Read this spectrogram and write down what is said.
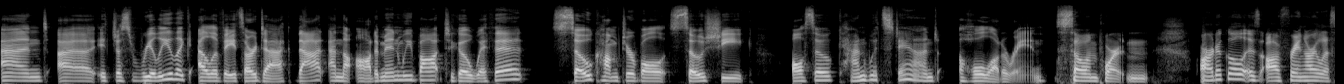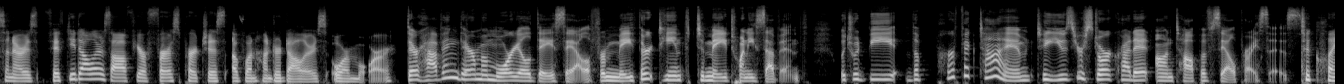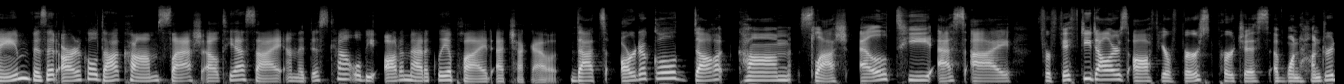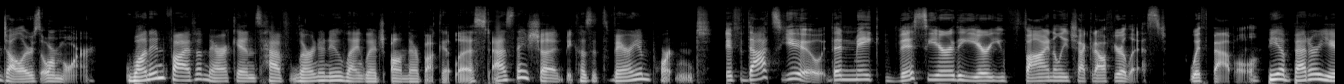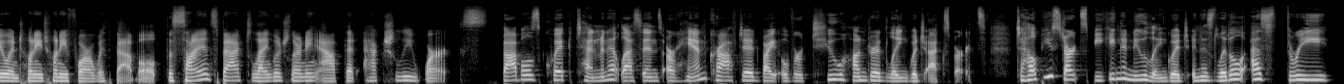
and uh, it just really like elevates our deck. That and the ottoman we bought to go with it, so comfortable, so chic. Also, can withstand a whole lot of rain. So important. Article is offering our listeners $50 off your first purchase of $100 or more. They're having their Memorial Day sale from May 13th to May 27th, which would be the perfect time to use your store credit on top of sale prices. To claim, visit article.com slash LTSI and the discount will be automatically applied at checkout. That's article.com slash LTSI for $50 off your first purchase of $100 or more. One in five Americans have learn a new language on their bucket list, as they should, because it's very important. If that's you, then make this year the year you finally check it off your list with Babbel. Be a better you in 2024 with Babbel, the science-backed language learning app that actually works. Babbel's quick 10-minute lessons are handcrafted by over 200 language experts to help you start speaking a new language in as little as 3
